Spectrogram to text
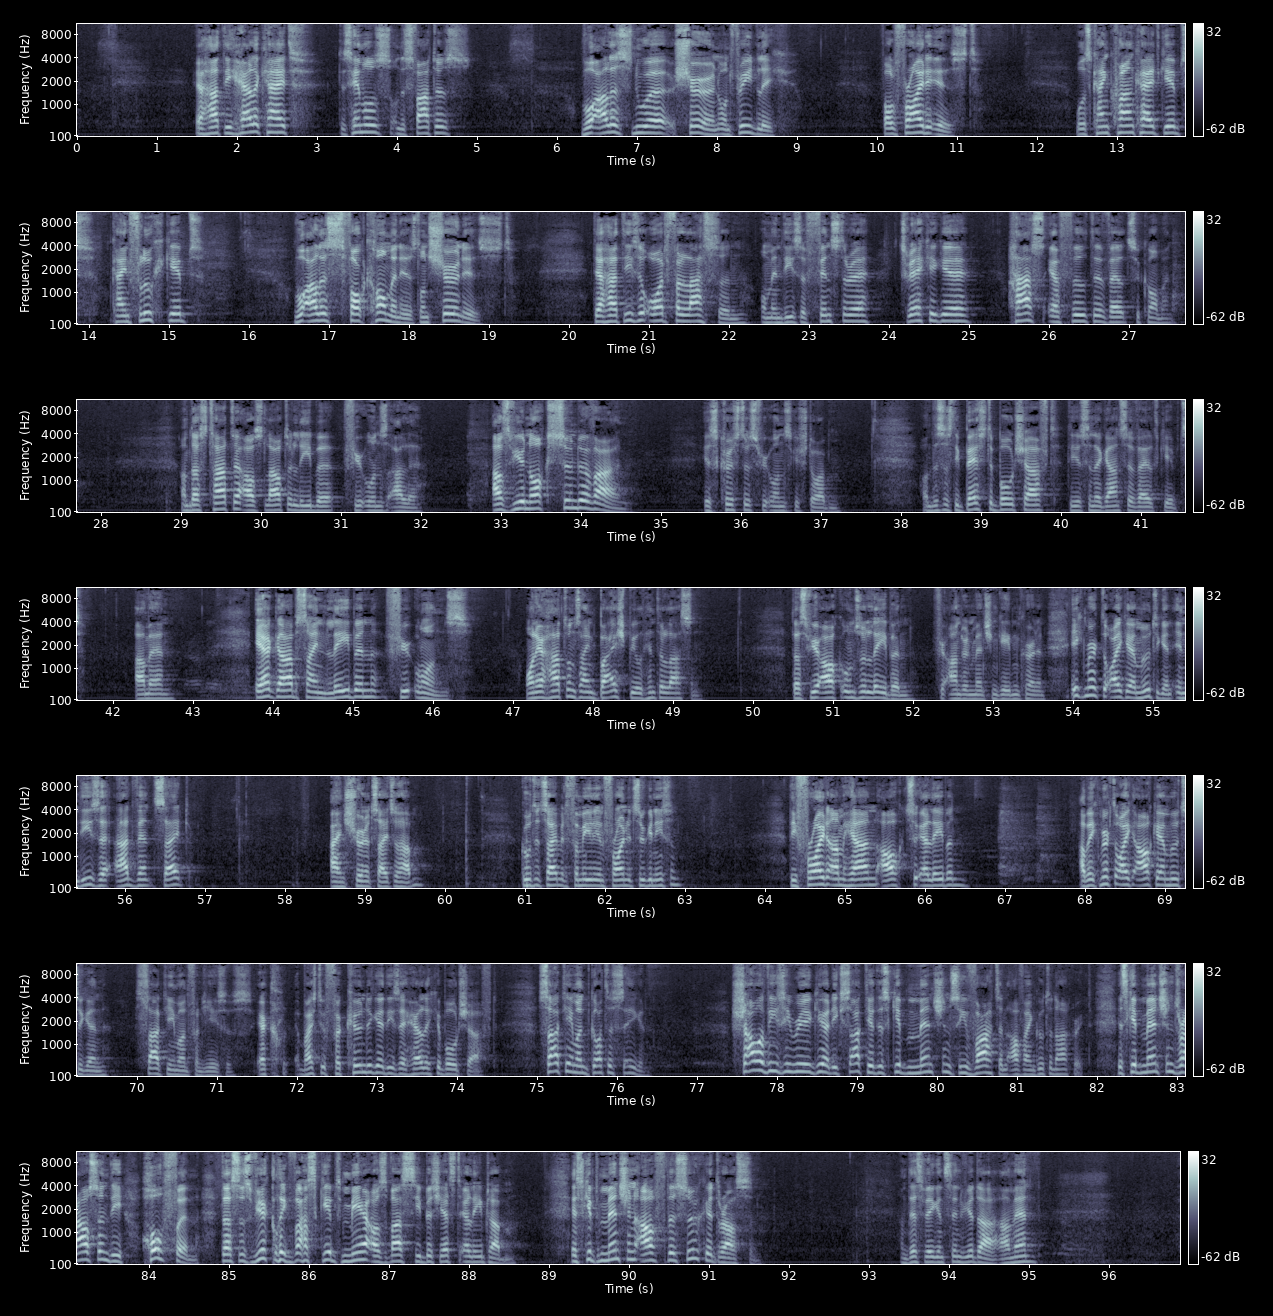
Er hat die Herrlichkeit des Himmels und des Vaters, wo alles nur schön und friedlich, voll Freude ist, wo es keine Krankheit gibt, kein Fluch gibt, wo alles vollkommen ist und schön ist, der hat diesen Ort verlassen, um in diese finstere, dreckige, hasserfüllte Welt zu kommen. Und das tat er aus lauter Liebe für uns alle. Als wir noch Sünder waren, ist Christus für uns gestorben. Und das ist die beste Botschaft, die es in der ganzen Welt gibt. Amen. Er gab sein Leben für uns und er hat uns ein Beispiel hinterlassen, dass wir auch unser Leben für andere Menschen geben können. Ich möchte euch ermutigen, in dieser Adventzeit eine schöne Zeit zu haben, gute Zeit mit Familie und Freunden zu genießen, die Freude am Herrn auch zu erleben. Aber ich möchte euch auch ermutigen, sagt jemand von Jesus. Er, weißt du, verkündige diese herrliche Botschaft. Sagt jemand Gottes Segen. Schaue, wie sie reagiert. Ich sage dir, es gibt Menschen, die warten auf eine gute Nachricht. Es gibt Menschen draußen, die hoffen, dass es wirklich was gibt, mehr als was sie bis jetzt erlebt haben. Es gibt Menschen auf der Suche draußen. Und deswegen sind wir da. Amen.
